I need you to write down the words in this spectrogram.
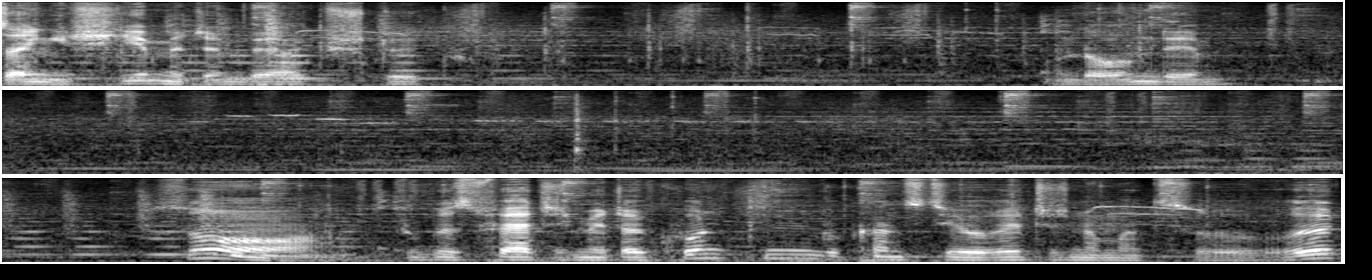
Ist eigentlich hier mit dem Bergstück? Und da um dem. So, du bist fertig mit erkunden. Du kannst theoretisch nochmal zurück.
